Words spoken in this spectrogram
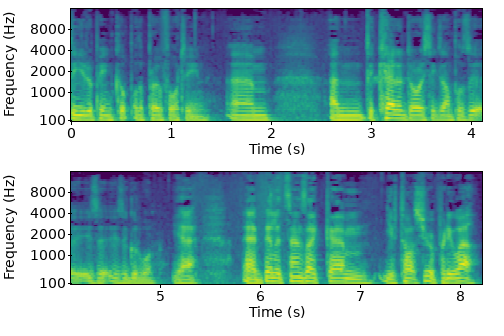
the European Cup or the Pro 14. Um, and the Caelan Doris example is a, is a, is a good one. Yeah. Uh, Bill, it sounds like um, you've taught Stuart pretty well.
